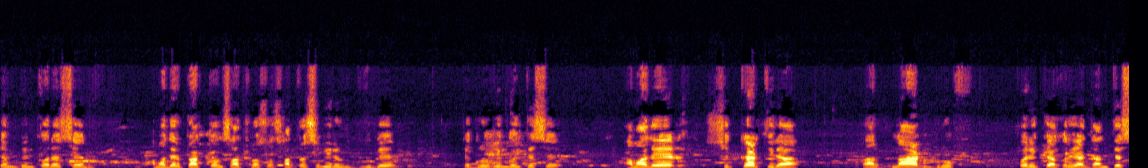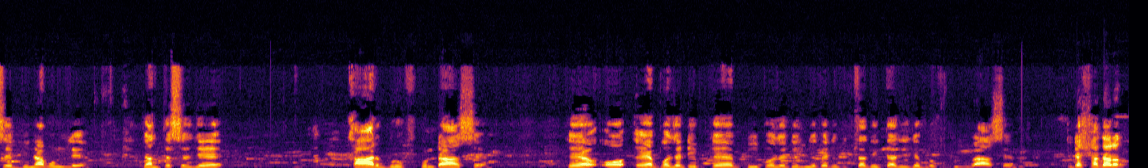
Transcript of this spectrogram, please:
ক্যাম্পিং করেছেন আমাদের প্রাক্তন ছাত্র ছাত্র শিবিরের উদ্যোগে যে গ্রুপিং হইতেছে, আমাদের শিক্ষার্থীরা তার ব্লাড গ্রুপ পরীক্ষা করিয়া জানতেছে, বিনামূল্যে জানতেছে যে কার গ্রুপ কোনটা আছে। কে এ পজিটিভ কে বি পজিটিভ নেগেটিভ ইত্যাদি ইত্যাদি যে গ্রুপগুলো আছে, এটা সাধারণত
